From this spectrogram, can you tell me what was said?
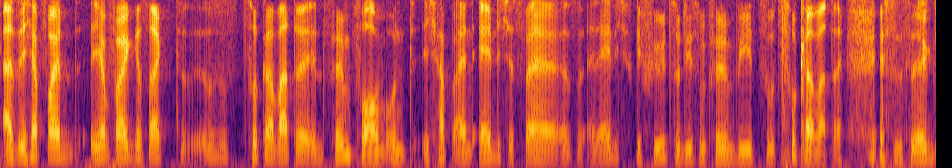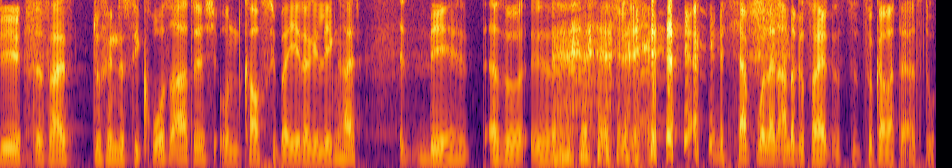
Also ich habe vorhin, ich habe vorhin gesagt, es ist Zuckerwatte in Filmform und ich habe ein ähnliches, also ein ähnliches Gefühl zu diesem Film wie zu Zuckerwatte. Es ist irgendwie, Das heißt, du findest sie großartig und kaufst sie bei jeder Gelegenheit? Nee, also äh, ich, habe wohl ein anderes Verhältnis zu Zuckerwatte als du.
